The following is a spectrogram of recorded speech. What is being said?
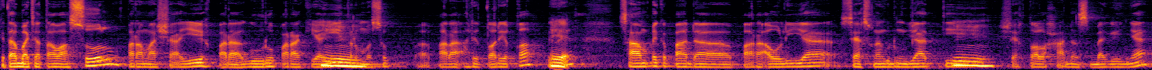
Kita baca tawasul para masyayikh, para guru, para kiai termasuk uh, para ahli thariqah Hmm. Iya. sampai kepada para aulia, Syekh Sunan Gunung Jati, Hmm. Syekh Tolha dan sebagainya.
